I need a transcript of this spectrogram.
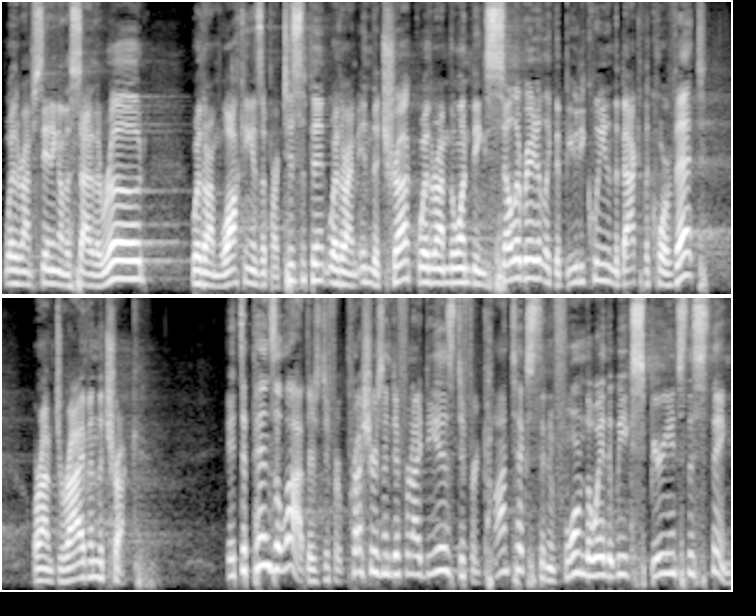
Whether I'm standing on the side of the road, whether I'm walking as a participant, whether I'm in the truck, whether I'm the one being celebrated like the beauty queen in the back of the Corvette, or I'm driving the truck. It depends a lot. There's different pressures and different ideas, different contexts that inform the way that we experience this thing.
